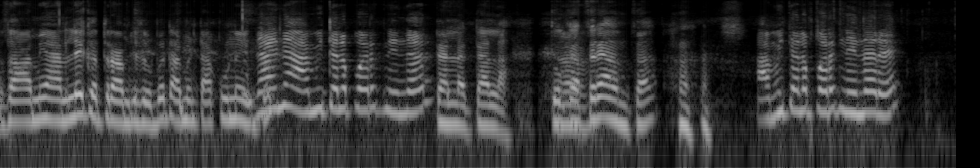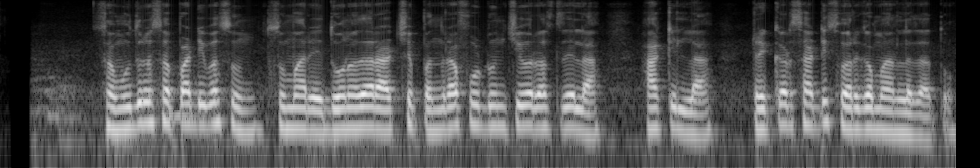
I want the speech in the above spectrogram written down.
जसं आम्ही आणले कचरा आमच्यासोबत आम्ही टाकू नये. नाही नाही आम्ही त्याला परत नेणार. त्याला त्याला. तो. कचरा आहे आमचा. आम्ही त्याला परत नेणार आहे. समुद्र सपाटीपासून सुमारे दोन हजार आठशे पंधरा फूट उंचीवर असलेला हा किल्ला ट्रेकरसाठी स्वर्ग मानला जातो.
